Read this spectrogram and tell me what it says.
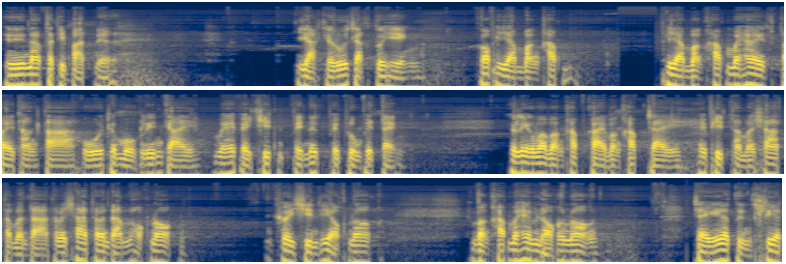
ทีนี้นักปฏิบัติเนี่ยอยากจะรู้จักตัวเอง ก็พยายามบังคับ พยายามบังคับไม่ให้ไปทางตาหูจมูกลิ้นกายไม่ให้ไปคิดไปนึกไปปรุงไปแต่ง ก็เรียกว่าบังคับกายบังคับใจให้ผิดธรรมชาติธรรมดา ธรรมชาติธรรมดามันออกนอก เคยชินที่ออกนอก บังคับไม่ให้มันออกข้างนอก ใจก็จะตึงเครียด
